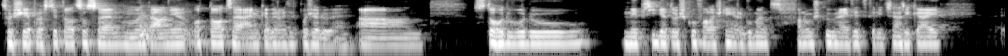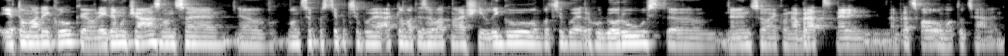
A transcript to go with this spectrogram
což je prostě to, co se momentálně od toho CM United požaduje. A z toho důvodu mi přijde trošku falešný argument fanoušků United, který třeba říkají, je to mladý kluk, jo, dejte mu čas, on se, on se prostě potřebuje aklimatizovat na naší ligu, on potřebuje trochu dorůst, eh, nevím co, jako nabrat, nevím, nabrat svalovou motu, co já vím.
